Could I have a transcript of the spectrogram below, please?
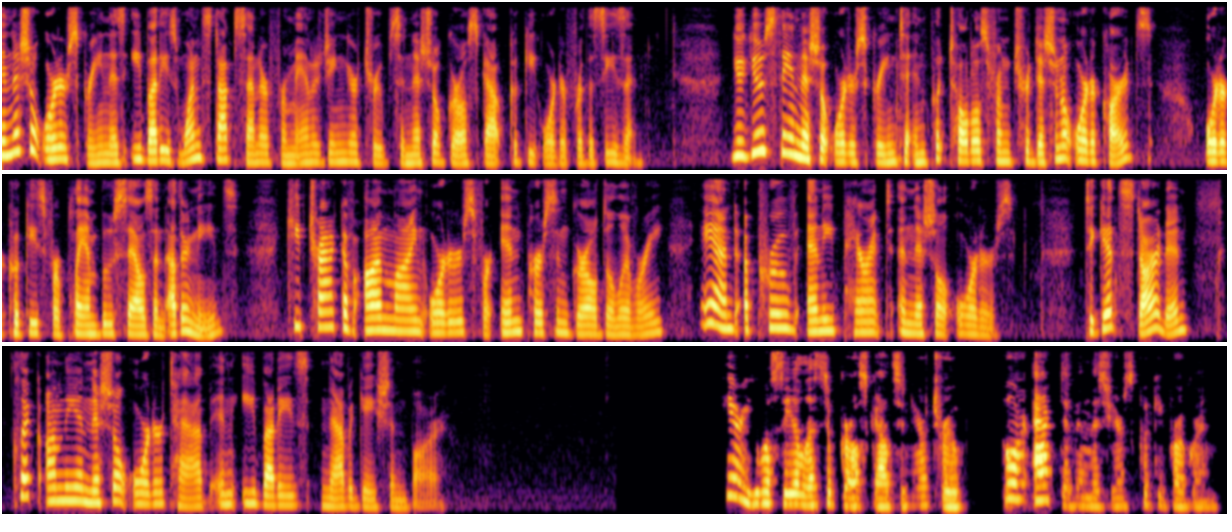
initial order screen is eBudde's one-stop center for managing your troops' initial Girl Scout cookie order for the season. You use the initial order screen to input totals from traditional order cards, order cookies for plan booth sales and other needs, keep track of online orders for in-person girl delivery, and approve any parent initial orders. To get started, click on the Initial Order tab in eBudde's navigation bar. Here you will see a list of Girl Scouts in your troop who are active in this year's cookie program.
